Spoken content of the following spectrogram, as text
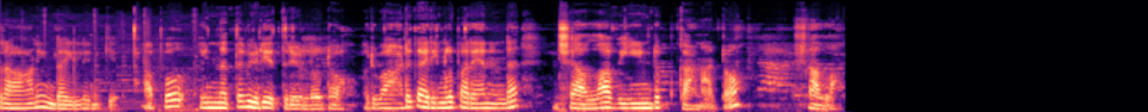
ത്രാണി ഉണ്ടായില്ല എനിക്ക്. അപ്പോൾ ഇന്നത്തെ വീഡിയോ ഇത്രയേ ഉള്ളൂ കേട്ടോ. ഒരുപാട് കാര്യങ്ങൾ പറയാനുണ്ട്. ഇൻഷാല്ല വീണ്ടും കാണാം കേട്ടോ. ഇൻഷാല്ല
